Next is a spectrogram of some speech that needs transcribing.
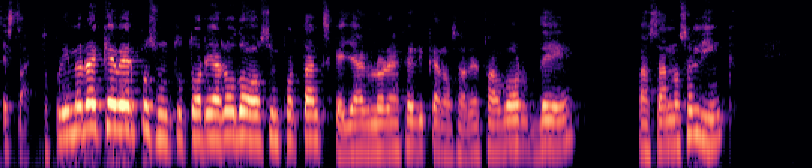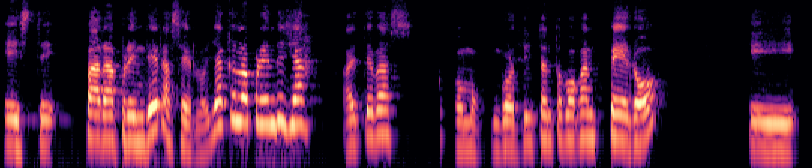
Exacto. Primero hay que ver, pues, un tutorial o dos importantes que ya Gloria Angélica nos hará el favor de pasarnos el link, este, para aprender a hacerlo. Ya que lo aprendes, ya, ahí te vas, como gordita en tobogán, pero eh,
